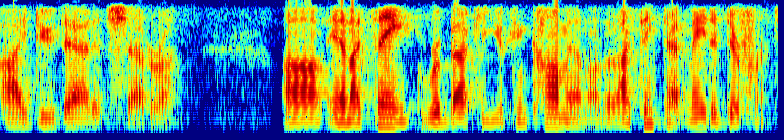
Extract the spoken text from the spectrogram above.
I do that, etc. Uh, and I think Rebecca, you can comment on it. I think that made a difference.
